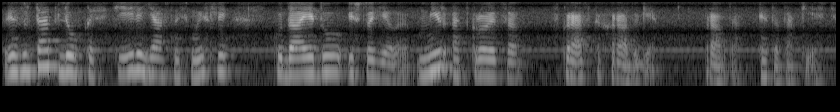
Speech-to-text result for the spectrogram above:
Результат – легкость теле, ясность мысли, куда иду и что делаю. Мир откроется в красках радуги. Правда, это так есть.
